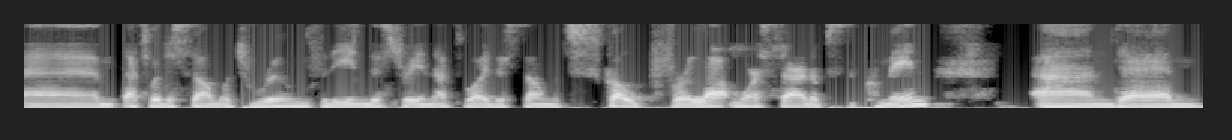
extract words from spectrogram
Um, that's why there's so much room for the industry, and that's why there's so much scope for a lot more startups to come in and um,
